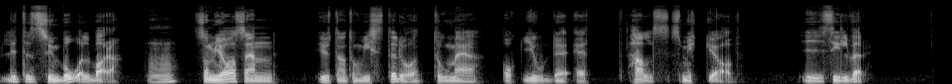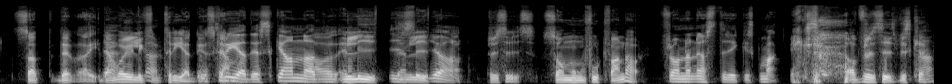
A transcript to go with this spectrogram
lite symbol bara. Mm. Som jag sen, utan att hon visste då, tog med och gjorde ett halssmycke av i silver. Så att det, den var ju liksom 3D-skannad. 3D-skannad Ja, en liten, liten. isbjörn. Ja, precis. Som hon fortfarande har. från en österrikisk mack. Ja precis. Vi ska,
